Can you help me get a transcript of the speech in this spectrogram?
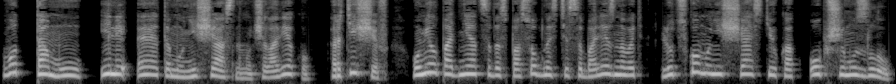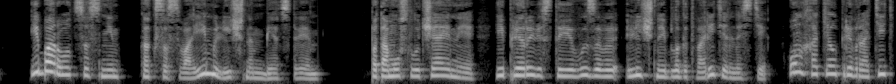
вот тому или этому несчастному человеку, Ртищев умел подняться до способности соболезновать людскому несчастью как общему злу и бороться с ним как со своим личным бедствием. Потому случайные и прерывистые вызовы личной благотворительности он хотел превратить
